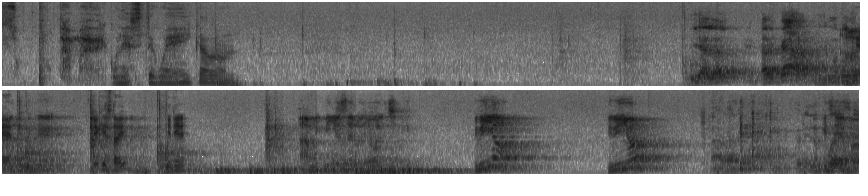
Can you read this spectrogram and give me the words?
Su puta madre con este güey, cabrón. Y a la, acá, perdimos todo. ¿Qué? ¿Sí aquí estoy? ¿Qué tiene? A mi niño se lo llevó el chico. ¿Mi niño? ¿Mi niño? A ver, no ¿Qué se llamaba?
